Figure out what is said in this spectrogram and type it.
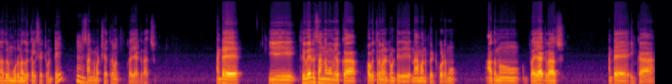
నదులు మూడు నదులు కలిసేటువంటి సంగమ క్షేత్రం ప్రయాగ్రాజ్. అంటే ఈ త్రివేణి సంగమం యొక్క పవిత్రమైనటువంటి నామాన్ని పెట్టుకోవడము అతను ప్రయాగ్రాజ్ అంటే ఇంకా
